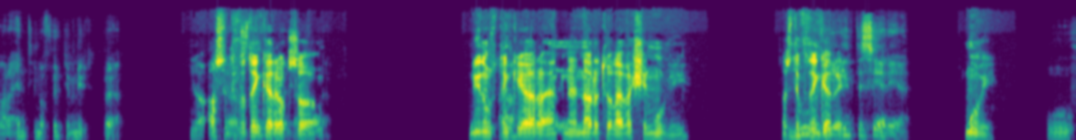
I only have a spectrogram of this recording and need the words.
var det, en timme och 40 minuter tror jag. Ja, alltså du får tänka dig också. Nu de Ja. tänker göra en eh, Naruto live action movie. Alltså du får tänka dig. inte serie. Movie. Uff.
